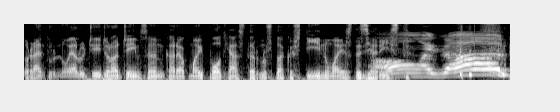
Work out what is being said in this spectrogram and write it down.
ranturi noi al lui J. Jonah Jameson, care acum e podcaster, nu știu dacă știi, nu mai este ziarist. Oh my god!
